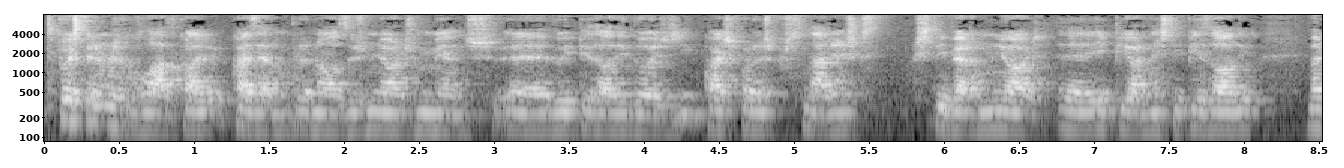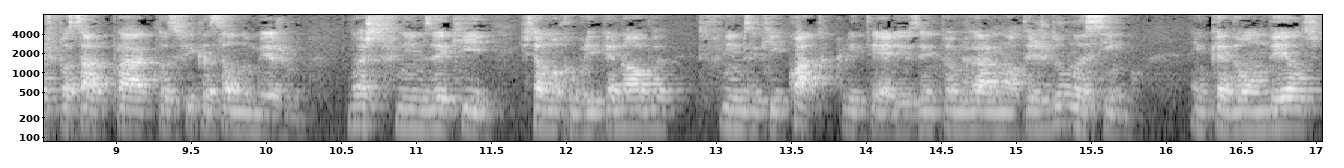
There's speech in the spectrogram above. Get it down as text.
Depois de termos revelado quais eram para nós os melhores momentos uh, do episódio 2 e quais foram as personagens que, que estiveram melhor uh, e pior neste episódio, vamos passar para a classificação do mesmo. Nós definimos aqui, isto é uma rubrica nova, definimos aqui quatro critérios em que vamos dar notas de 1 a 5 em cada um deles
